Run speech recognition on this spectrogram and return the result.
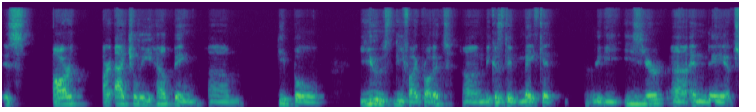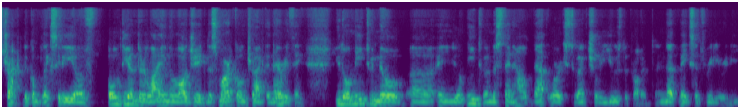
is are are actually helping um, people use DeFi products um, because they make it really easier uh, and they abstract the complexity of all the underlying logic, the smart contract, and everything. You don't need to know uh, and you don't need to understand how that works to actually use the product, and that makes it really, really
